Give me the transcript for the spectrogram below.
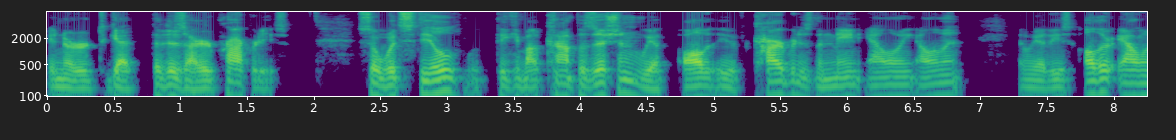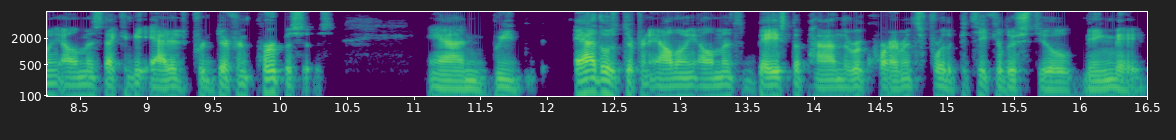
in order to get the desired properties. So with steel, thinking about composition, we have all the carbon is the main alloying element. And we have these other alloying elements that can be added for different purposes. And we add those different alloying elements based upon the requirements for the particular steel being made.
